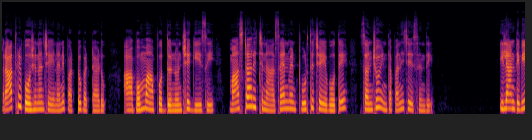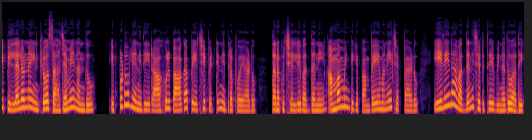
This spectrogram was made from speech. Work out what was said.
రాత్రి భోజనం చేయనని పట్టుబట్టాడు. ఆ బొమ్మ పొద్దున్నుంచి గీసి మాస్టర్ ఇచ్చిన అసైన్మెంట్ పూర్తి చేయబోతే సంజు ఇంత పని చేసింది. ఇలాంటివి పిల్లలున్న ఇంట్లో సహజమే నందు. ఎప్పుడూ లేనిది రాహుల్ బాగా పేచీ పెట్టి నిద్రపోయాడు. తనకు చెల్లి వద్దని అమ్మమ్మింటికి పంపేయమని చెప్పాడు. ఏదైనా వద్దని చెబితే వినదు అది.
